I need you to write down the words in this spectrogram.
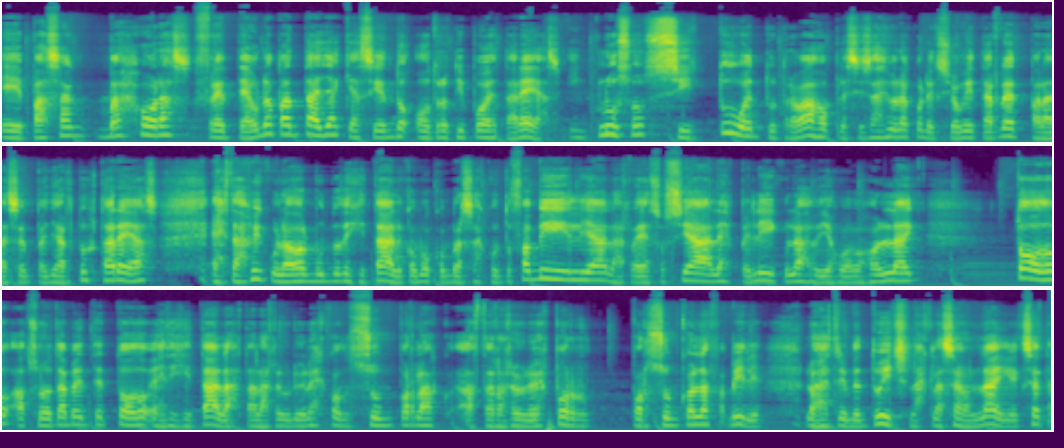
eh, pasan más horas frente a una pantalla que haciendo otro tipo de tareas. Incluso si tú en tu trabajo precisas de una conexión a internet para desempeñar tus tareas, estás vinculado al mundo digital, como conversas con tu familia, las redes sociales, películas, videojuegos online todo, absolutamente todo es digital, hasta las reuniones con Zoom por la, hasta las reuniones por, por Zoom con la familia, los streams en Twitch, las clases online, etc.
